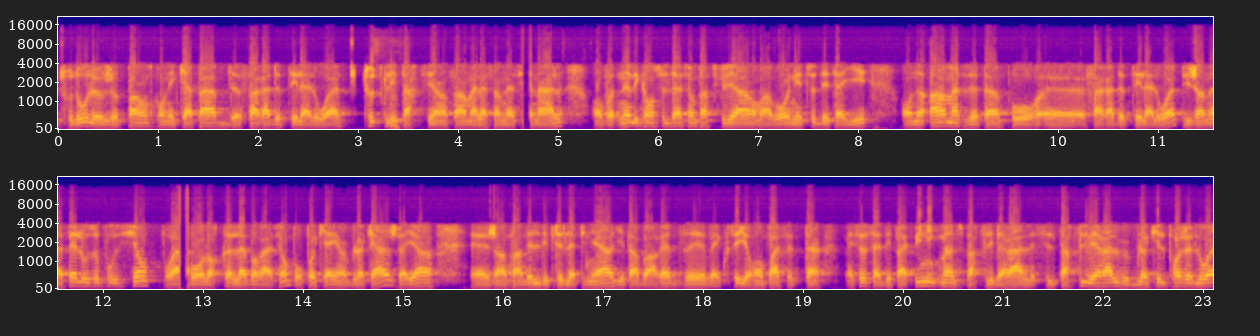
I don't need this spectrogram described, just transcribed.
Trudeau, là, je pense qu'on est capable de faire adopter la loi, toutes les parties ensemble à l'Assemblée nationale. On va tenir des consultations particulières, on va avoir une étude détaillée. On a en masse de temps pour euh, faire adopter la loi. Puis j'en appelle aux oppositions pour avoir leur collaboration, pour pas qu'il y ait un blocage. D'ailleurs, euh, j'entendais le député de la Pinière, à Barrette, dire, ben écoutez, ils n'auront pas assez de temps. Mais ça, ça dépend uniquement du Parti libéral. Si le Parti libéral veut bloquer le projet de loi,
